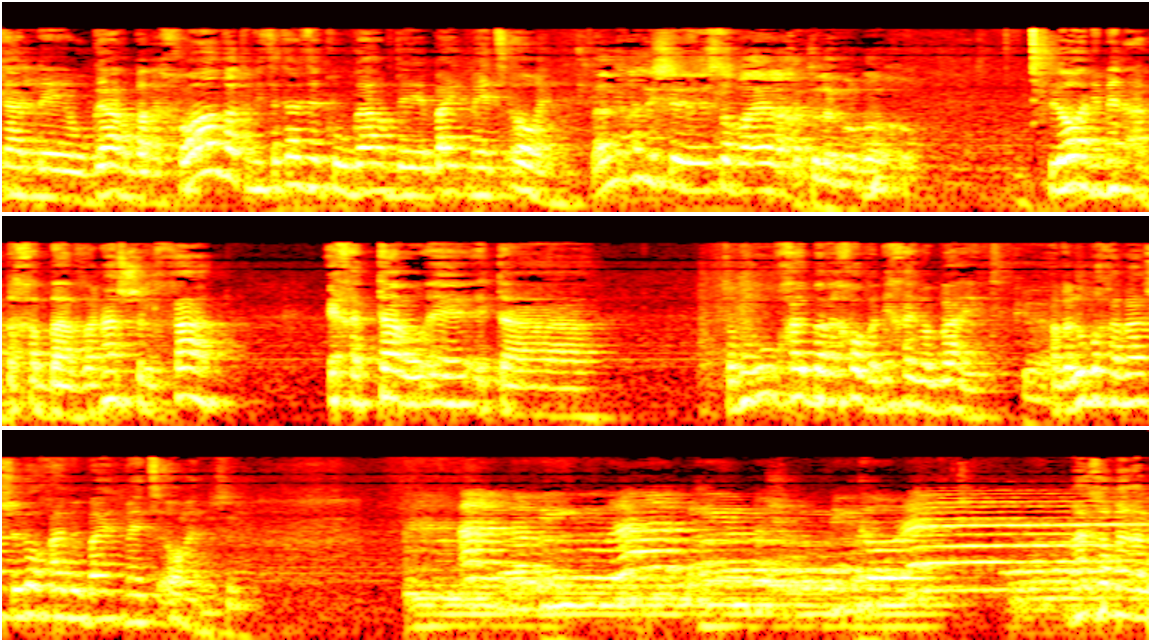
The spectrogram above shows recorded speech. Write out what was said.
כעל אה, הוא גר ברחוב, או אתה מסתכל על זה כי הוא גר בבית מעץ אורן. לא נראה לי שיש לו בעיה לחתול לגור ברחוב. לא, אני אומר, בהבנה שלך, איך אתה רואה את ה... אתה אומר, הוא חי ברחוב, אני חי בבית. כן. אבל הוא בחוויה שלו חי בבית מעץ אורן. ענבים רכים בשום מקטורן. מה זה אומר על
